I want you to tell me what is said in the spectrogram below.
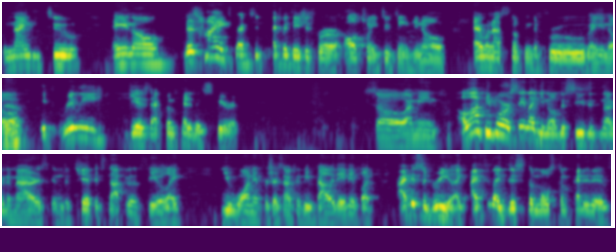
92. And you know, there's high expect- expectations for all 22 teams. You know, everyone has something to prove, and you know, Yep. it really gives that competitive spirit. So I mean, a lot of people are saying like, you know, this season's not gonna matter. It's in the chip. It's not gonna feel like you won it for sure. It's not gonna be validated. But I disagree. Like I feel like this is the most competitive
